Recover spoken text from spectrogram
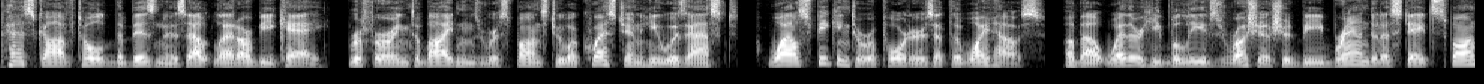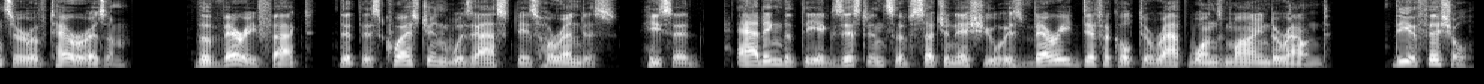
Peskov told the business outlet RBK, referring to Biden's response to a question he was asked while speaking to reporters at the White House about whether he believes Russia should be branded a state sponsor of terrorism. The very fact that this question was asked is horrendous, he said, adding that the existence of such an issue is very difficult to wrap one's mind around. The official,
